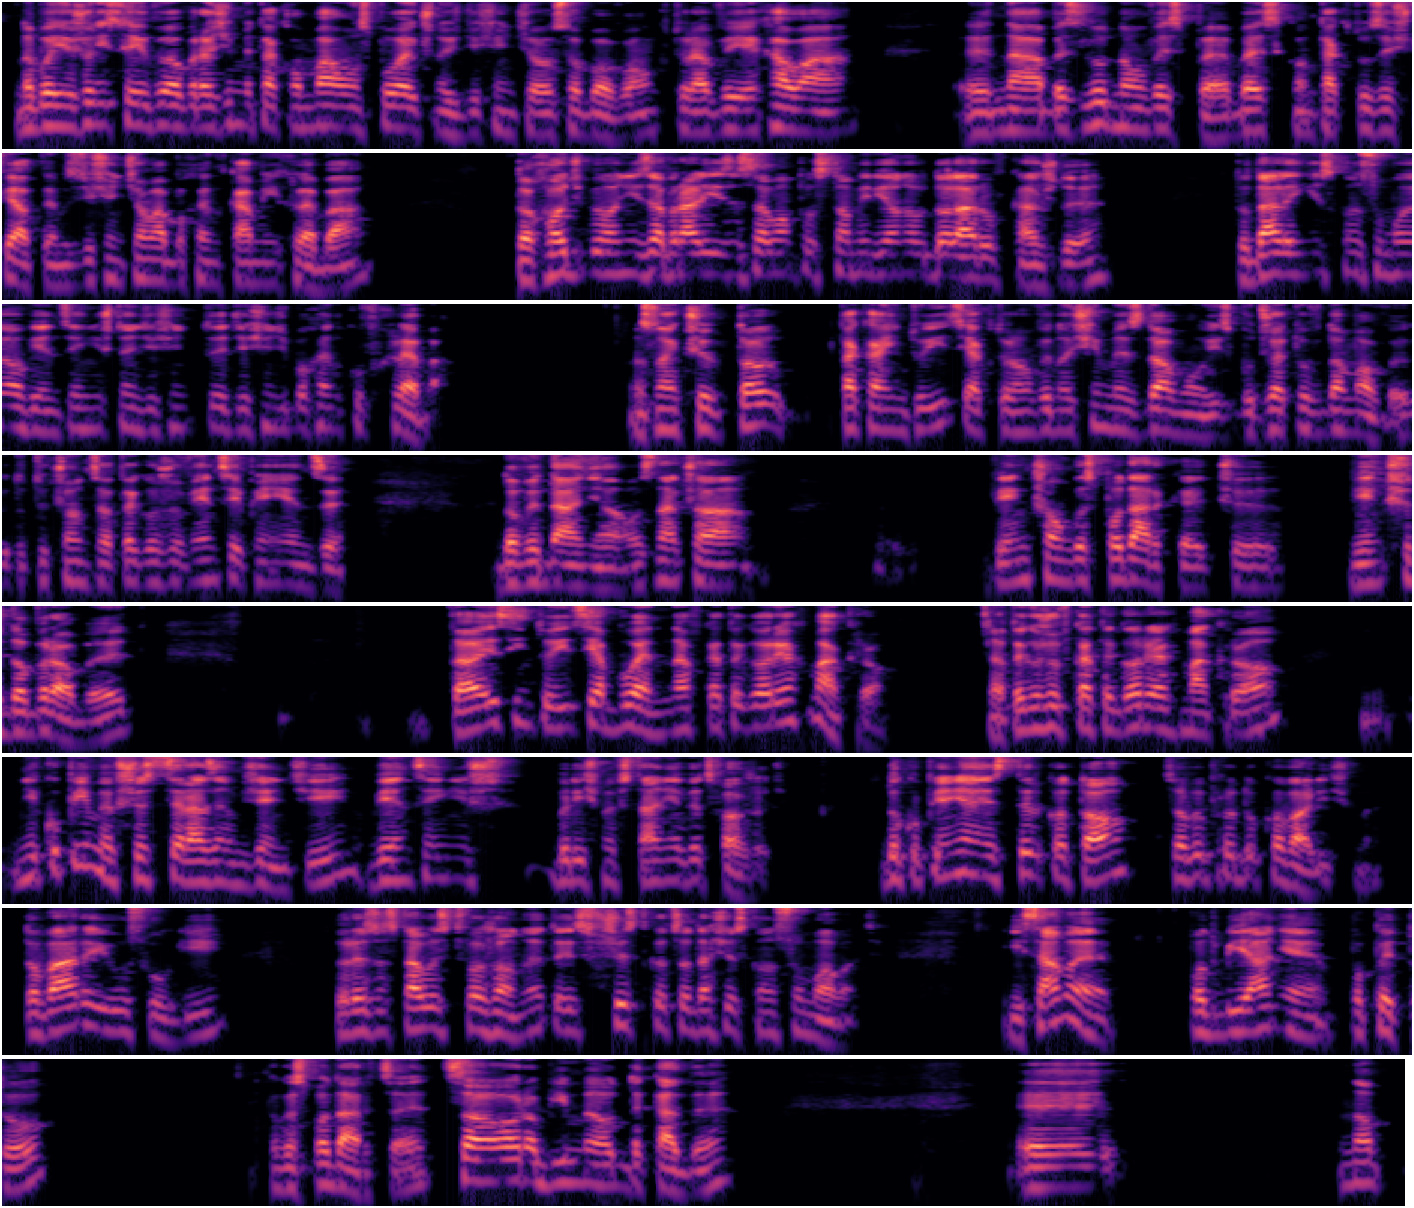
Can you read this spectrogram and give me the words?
No bo jeżeli sobie wyobrazimy taką małą społeczność dziesięcioosobową, która wyjechała y, na bezludną wyspę, bez kontaktu ze światem, z dziesięcioma bochenkami chleba, to choćby oni zabrali ze sobą po 100 milionów dolarów każdy, to dalej nie skonsumują więcej niż te 10, te 10 bochenków chleba. No znaczy, to taka intuicja, którą wynosimy z domu i z budżetów domowych, dotycząca tego, że więcej pieniędzy do wydania oznacza większą gospodarkę czy większy dobrobyt, to jest intuicja błędna w kategoriach makro. Dlatego, że w kategoriach makro nie kupimy wszyscy razem wzięci więcej niż byliśmy w stanie wytworzyć. Do kupienia jest tylko to, co wyprodukowaliśmy. Towary i usługi, które zostały stworzone, to jest wszystko, co da się skonsumować. I same podbijanie popytu w gospodarce, co robimy od dekady, y, no,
